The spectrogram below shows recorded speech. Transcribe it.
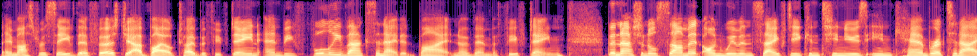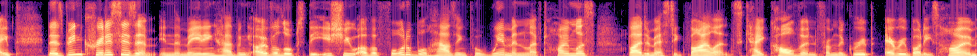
They must receive their first jab by October 15 and be fully vaccinated by November 15. The National Summit on Women's Safety continues in Canberra today. There's been criticism in the meeting having overlooked the issue of affordable housing for women left homeless by domestic violence. Kate Colvin from the group Everybody's Home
